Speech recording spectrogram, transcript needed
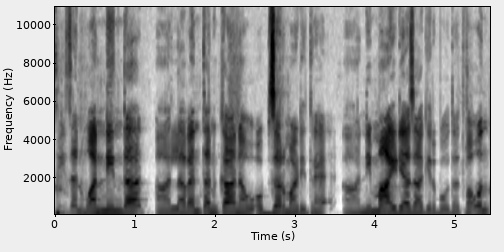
ಸೀಸನ್ ಒನ್ನಿಂದ ಲೆವೆನ್ ತನಕ ನಾವು ಒಬ್ಸರ್ವ್ ಮಾಡಿದರೆ ನಿಮ್ಮ ಐಡಿಯಾಸ್ ಆಗಿರ್ಬೋದು ಅಥವಾ ಒಂದು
